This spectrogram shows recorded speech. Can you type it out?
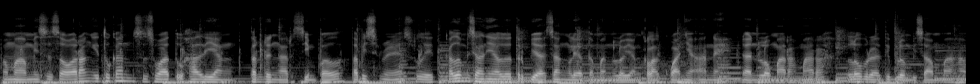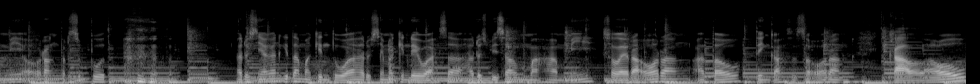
Memahami seseorang itu kan sesuatu hal yang terdengar simple tapi sebenarnya sulit. Kalau misalnya lo terbiasa ngeliat teman lo yang kelakuannya aneh dan lo marah-marah lo berarti belum bisa memahami orang tersebut harusnya kan kita makin tua, harusnya makin dewasa, harus bisa memahami selera orang atau tingkah seseorang. Kalau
